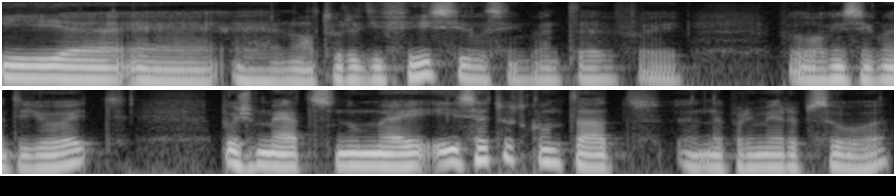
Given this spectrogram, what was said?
e eh, é, é numa altura difícil, 50, foi, foi logo em 58, depois mete-se no meio, e isso é tudo contado na primeira pessoa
